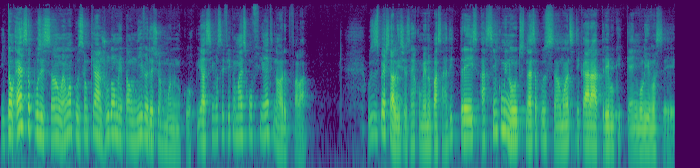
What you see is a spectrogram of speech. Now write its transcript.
Então, essa posição é uma posição que ajuda a aumentar o nível desse hormônio no corpo e assim você fica mais confiante na hora de falar. Os especialistas recomendam passar de 3 a 5 minutos nessa posição antes de encarar a tribo que quer engolir você.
